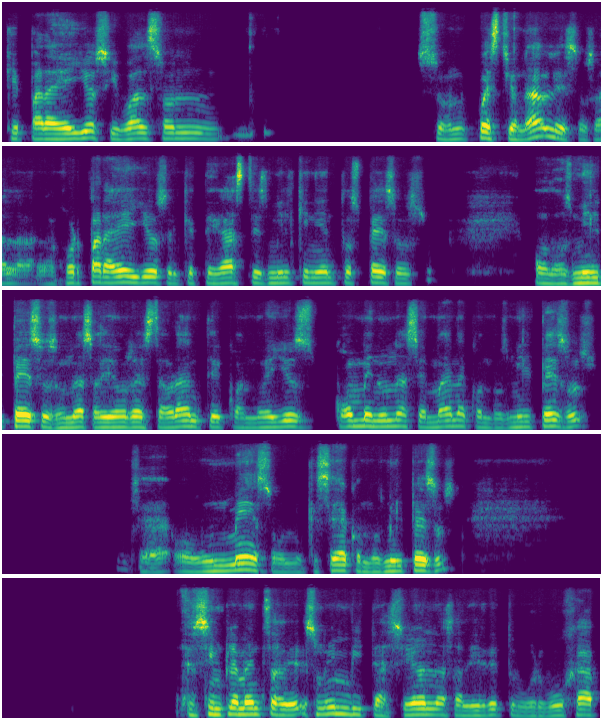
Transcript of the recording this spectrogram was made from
que para ellos igual son, son cuestionables. O sea, a lo mejor para ellos el que te gastes 1.500 pesos o 2.000 pesos en una salida a un restaurante, cuando ellos comen una semana con 2.000 pesos, o sea, o un mes o lo que sea con 2.000 pesos, es simplemente es una invitación a salir de tu burbuja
